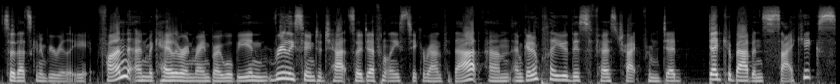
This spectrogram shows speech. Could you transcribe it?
So that's going to be really fun. And Mikala and Rainbow will be in really soon to chat, so definitely stick around for that. Um, I'm going to play you this first track from Dead, Dead Kebab and Psychics.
